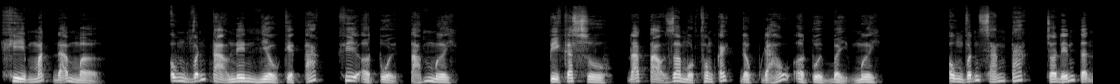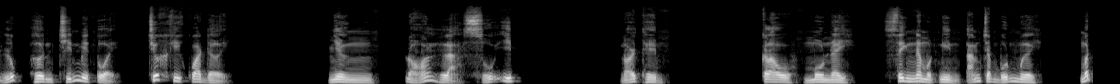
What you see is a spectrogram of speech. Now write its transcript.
khi mắt đã mờ. Ông vẫn tạo nên nhiều kiệt tác khi ở tuổi 80. Picasso đã tạo ra một phong cách độc đáo ở tuổi 70. Ông vẫn sáng tác cho đến tận lúc hơn 90 tuổi trước khi qua đời. Nhưng đó là số ít. Nói thêm, Claude Monet sinh năm 1840, mất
